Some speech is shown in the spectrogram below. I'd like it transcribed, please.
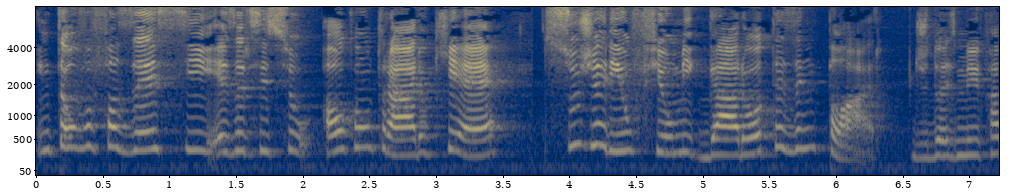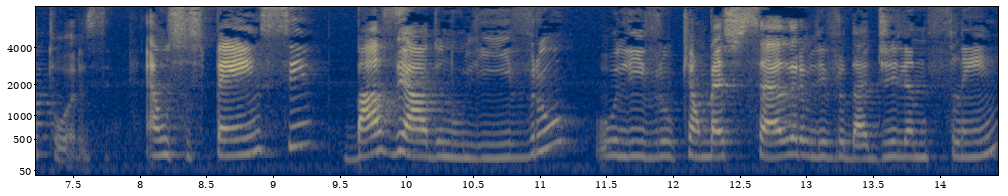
Então vou fazer esse exercício ao contrário, que é sugerir o filme Garota Exemplar de 2014. É um suspense baseado no livro, o livro que é um best-seller, o livro da Gillian Flynn.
